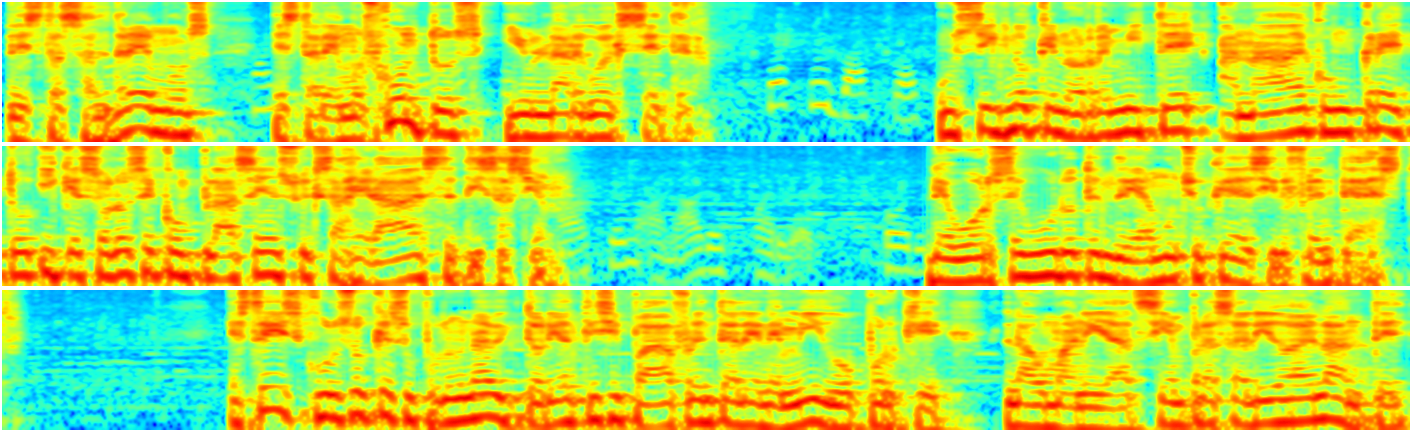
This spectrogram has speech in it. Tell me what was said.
de esta saldremos, estaremos juntos y un largo etcétera. Un signo que no remite a nada de concreto y que solo se complace en su exagerada estetización. Debor seguro tendría mucho que decir frente a esto. Este discurso que supone una victoria anticipada frente al enemigo porque la humanidad siempre ha salido adelante,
